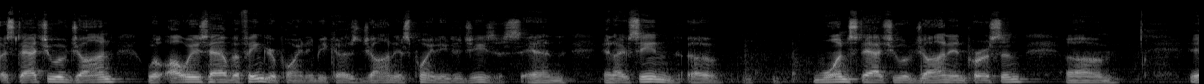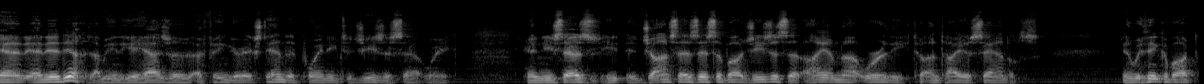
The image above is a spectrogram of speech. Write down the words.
a statue of John will always have a finger pointing because John is pointing to Jesus. And and I've seen uh, one statue of John in person, um, and and it is. I mean, he has a, a, finger extended pointing to Jesus that way. And he says, he, John says this about Jesus that I am not worthy to untie his sandals. And we think about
